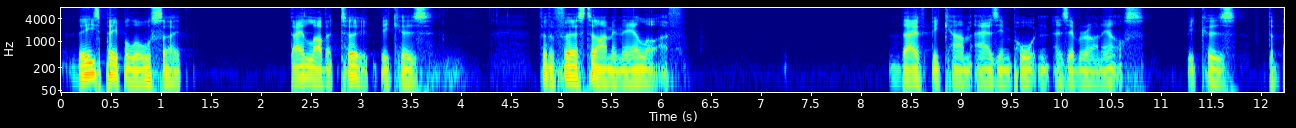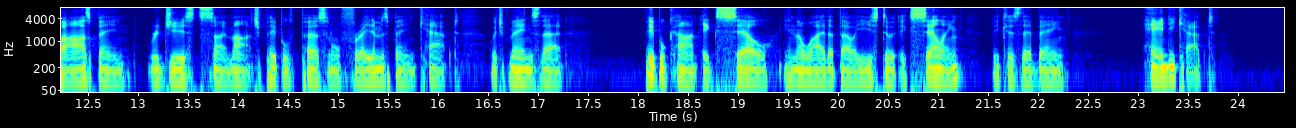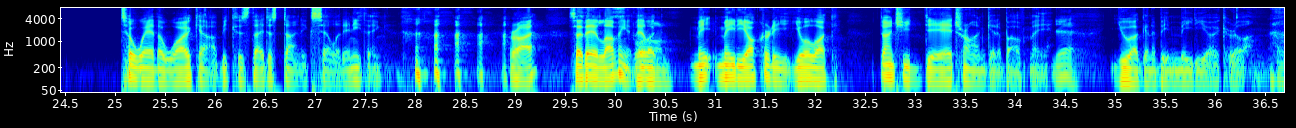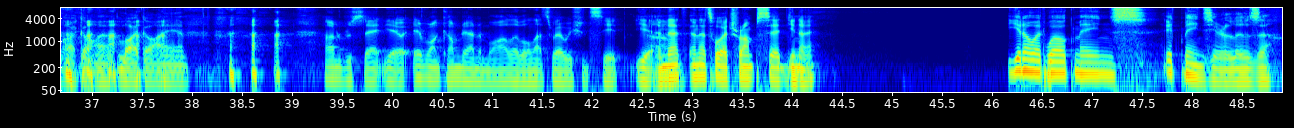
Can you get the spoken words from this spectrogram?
these people also, they love it too because for the first time in their life, they've become as important as everyone else because the bar's been reduced so much. People's personal freedom's been capped, which means that people can't excel in the way that they were used to excelling because they're being handicapped to where the woke are because they just don't excel at anything. right? So they're loving it. They're Spot like, me- mediocrity, you're like, don't you dare try and get above me. Yeah, You are going to be mediocre like I am. Like I am. hundred percent. Yeah, everyone come down to my level, and that's where we should sit. Yeah, Um, and that and that's why Trump said, you know, you know what woke means? It means you're a loser.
